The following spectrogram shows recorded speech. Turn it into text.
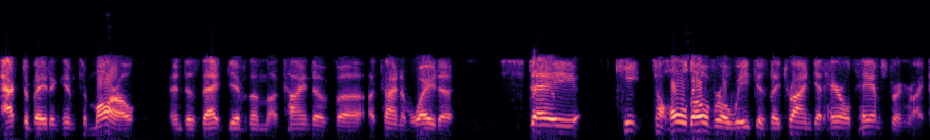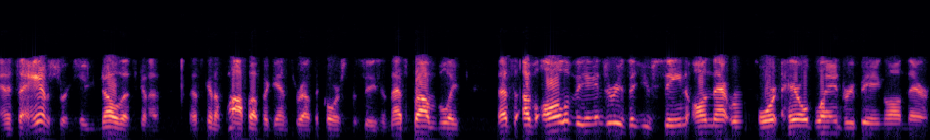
activating him tomorrow and does that give them a kind of uh, a kind of way to stay keep to hold over a week as they try and get Harold's hamstring right? And it's a hamstring, so you know that's gonna that's gonna pop up again throughout the course of the season. That's probably that's of all of the injuries that you've seen on that report, Harold Landry being on there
